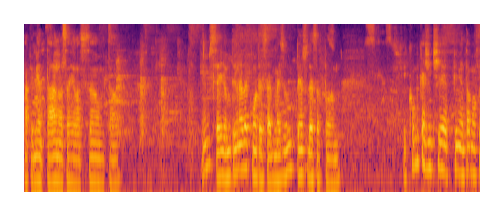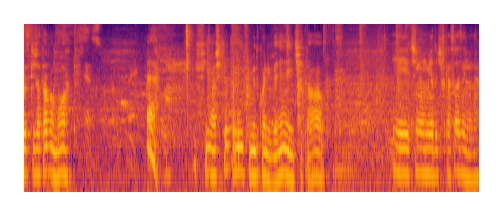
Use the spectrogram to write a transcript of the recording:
apimentar a nossa relação e tal. Eu não sei, eu não tenho nada contra, sabe? Mas eu não penso dessa forma. E como que a gente ia apimentar uma coisa que já estava morta? É, enfim, eu acho que eu também fui muito conivente e tal. E tinham medo de ficar sozinho, né?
